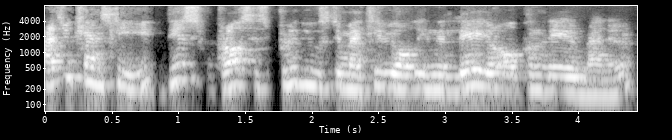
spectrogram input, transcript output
As you can see, this process produces the material in a layer upon layer manner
